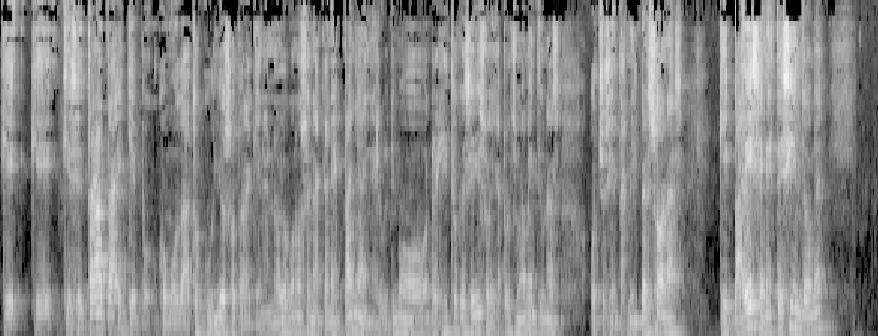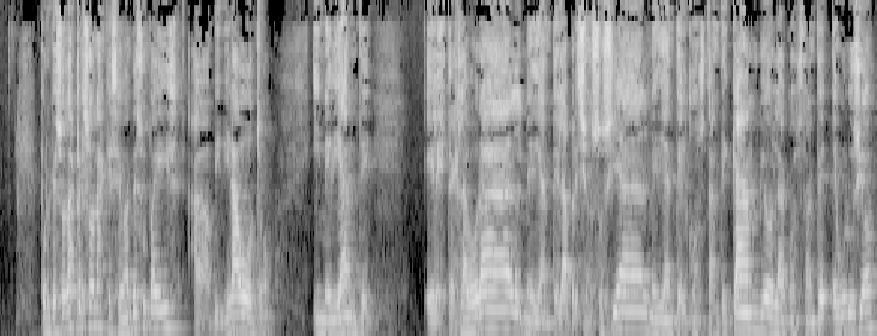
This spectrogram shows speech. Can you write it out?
que, que, se trata y que como dato curioso para quienes no lo conocen, acá en España, en el último registro que se hizo, hay aproximadamente unas 800.000 personas que padecen este síndrome, porque son las personas que se van de su país a vivir a otro y mediante el estrés laboral, mediante la presión social, mediante el constante cambio, la constante evolución,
